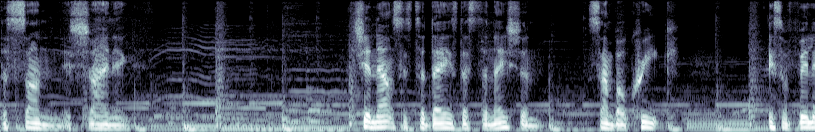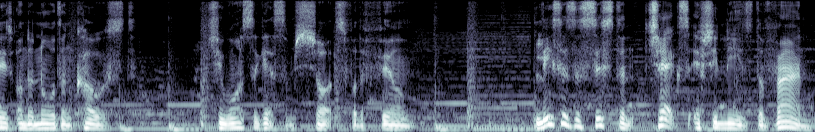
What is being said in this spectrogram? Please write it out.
the sun is shining. She announces today's destination, Sambo Creek. It's a village on the northern coast. She wants to get some shots for the film. Lisa's assistant checks if she needs the van.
